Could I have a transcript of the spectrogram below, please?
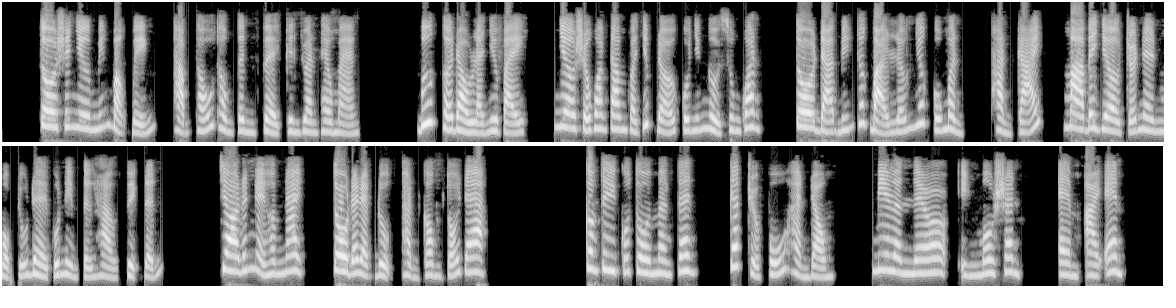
tôi sẽ như miếng bọt biển, thẩm thấu thông tin về kinh doanh theo mạng. Bước khởi đầu là như vậy, nhờ sự quan tâm và giúp đỡ của những người xung quanh, tôi đã biến thất bại lớn nhất của mình thành cái mà bây giờ trở nên một chủ đề của niềm tự hào tuyệt đỉnh. Cho đến ngày hôm nay, tôi đã đạt được thành công tối đa. Công ty của tôi mang tên Các triệu phú hành động Millionaire in Motion MIM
